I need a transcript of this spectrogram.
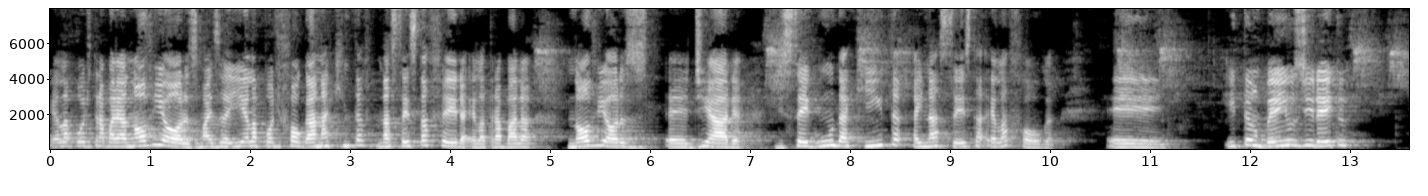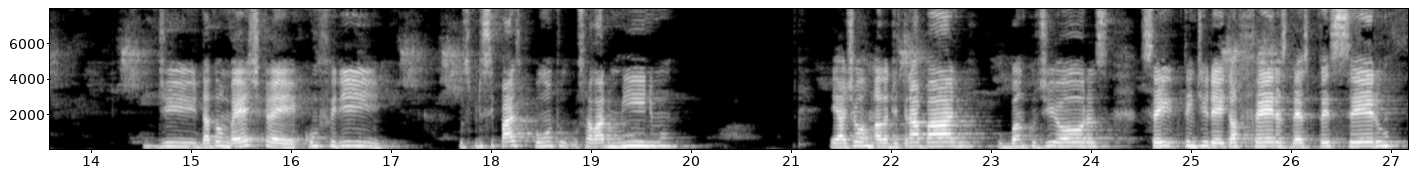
ela pode trabalhar nove horas, mas aí ela pode folgar na quinta, na sexta-feira. Ela trabalha nove horas é, diária, de segunda a quinta, aí na sexta ela folga. É, e também os direitos de, da doméstica é conferir os principais pontos, o salário mínimo, é a jornada de trabalho, o banco de horas, sei que tem direito a férias, décimo terceiro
